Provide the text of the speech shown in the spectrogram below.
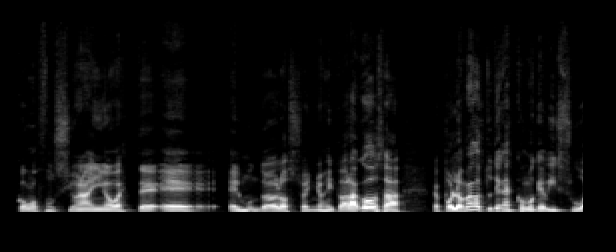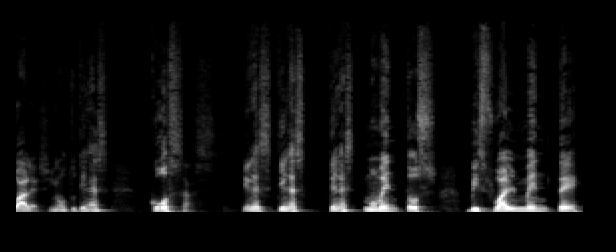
cómo funciona you este, eh, el mundo de los sueños y toda la cosa, por lo menos tú tienes como que visuales, you tú tienes cosas, tienes, tienes, tienes momentos visualmente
